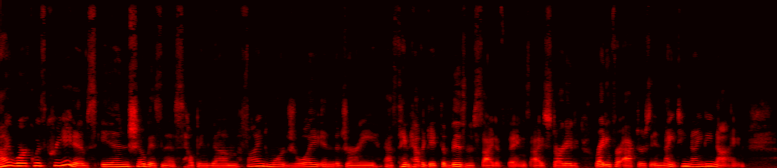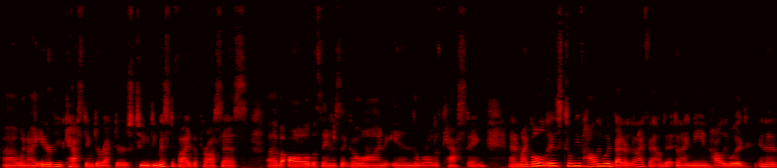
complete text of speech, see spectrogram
I work with creatives in show business, helping them find more joy in the journey as they navigate the business side of things. I started writing for actors in 1999 uh, when I interviewed casting directors to demystify the process of all the things that go on in the world of casting. And my goal is to leave Hollywood better than I found it. And I mean Hollywood in a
